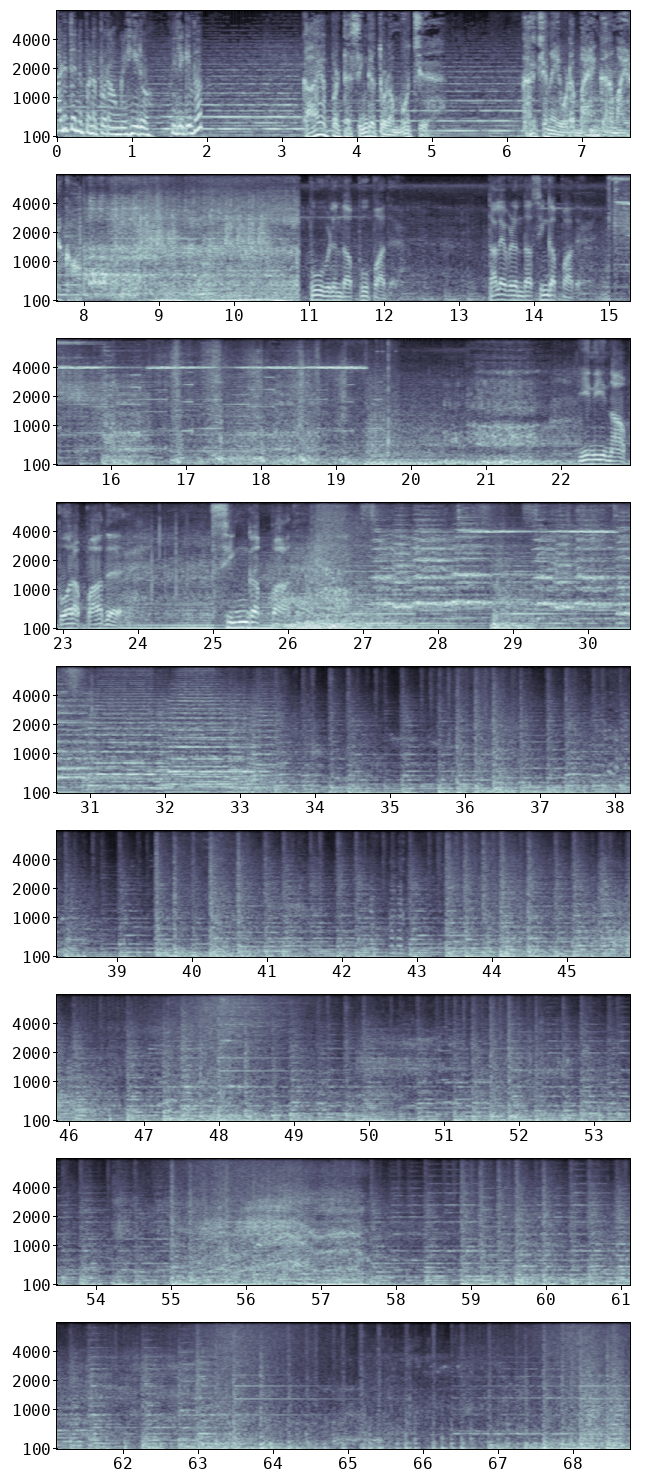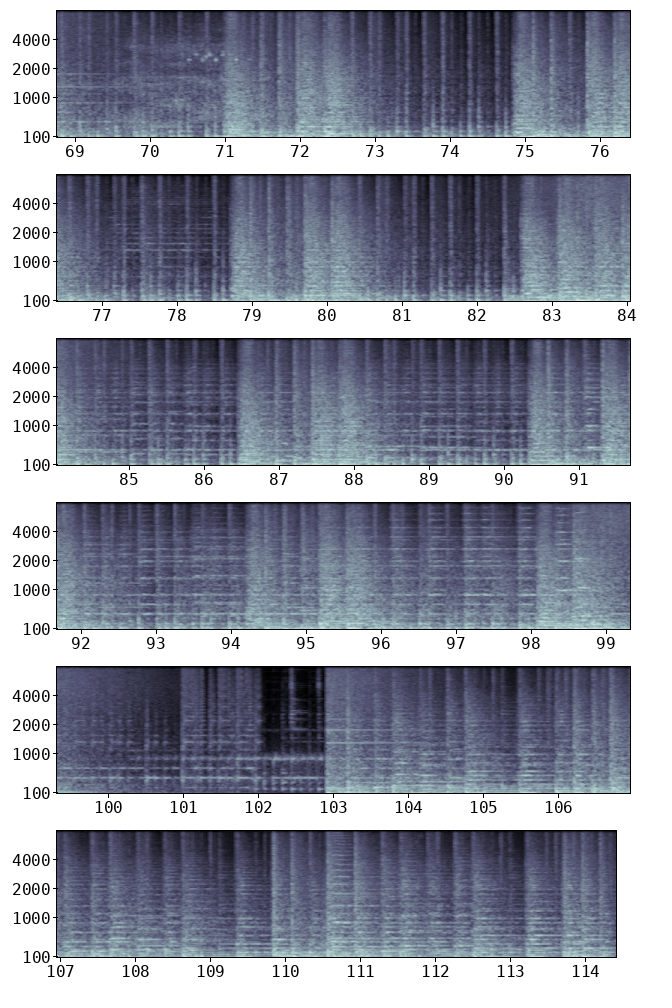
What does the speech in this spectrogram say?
அடுத்து என்ன பண்ண போறா உங்க ஹீரோ இல்ல கிவ் அப் காயப்பட்ட சிங்கத்தோட மூச்சு கர்ஜனையோட பயங்கரமா இருக்கும் பூ விழுந்தா பூ பாதை தலை விழுந்தா சிங்கப்பாதை. இனி நான் போற பாதை சிங்கப்பாதை.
